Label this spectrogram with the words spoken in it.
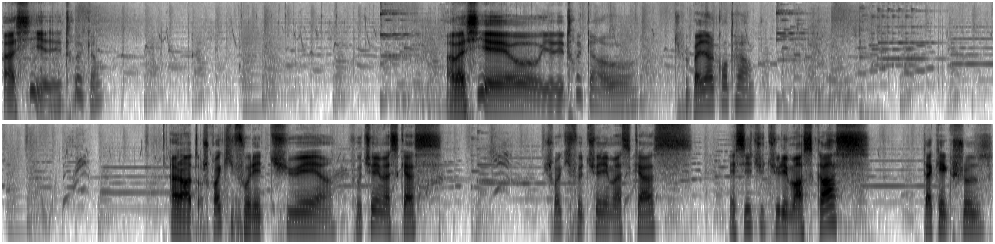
Ah si, il y a des trucs, hein. Ah bah si, eh, oh, il y a des trucs, hein, oh. Tu peux pas dire le contraire. Hein. Alors attends, je crois qu'il faut les tuer. Hein. Faut tuer les mascasses. Je crois qu'il faut tuer les mascasses. Et si tu tues les mascasses, t'as quelque chose.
